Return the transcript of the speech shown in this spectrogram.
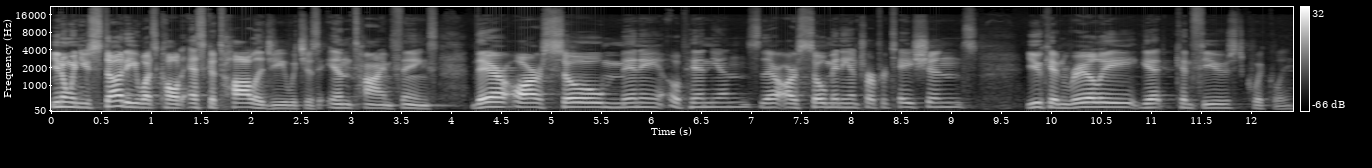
You know, when you study what's called eschatology, which is end time things, there are so many opinions, there are so many interpretations. You can really get confused quickly.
